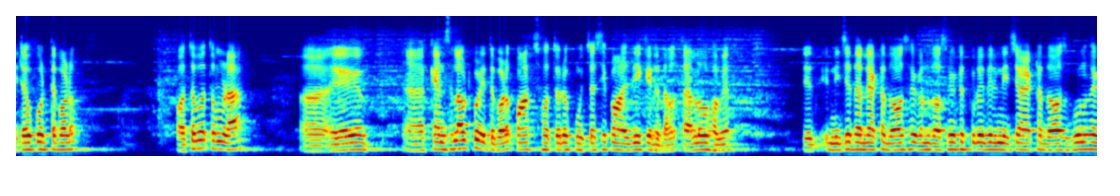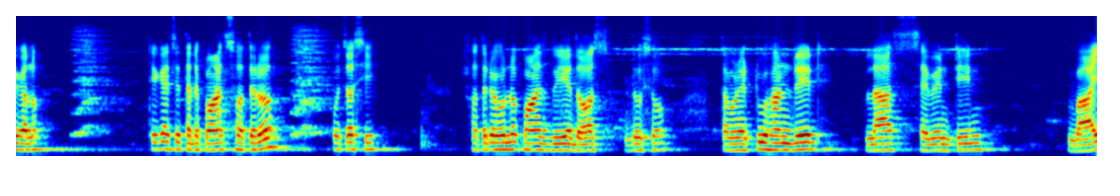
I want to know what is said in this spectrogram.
এটাও করতে পারো। অথবা তোমরা ক্যান্সেল আউট করে দিতে পারো, পাঁচ সতেরো পঁচাশি, পাঁচ দিয়ে কেটে দাও, তাহলেও হবে। নিচে তাহলে একটা দশ হয়ে গেলো দশমিকটা তুলে দিলে নিচে আর একটা দশ গুণ হয়ে গেল। ঠিক আছে, তাহলে পাঁচ, সতেরো, পঁচাশি। সতেরো হলো পাঁচ, দুইয়ে দশ, দুশো। তার মানে two hundred plus seventeen by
